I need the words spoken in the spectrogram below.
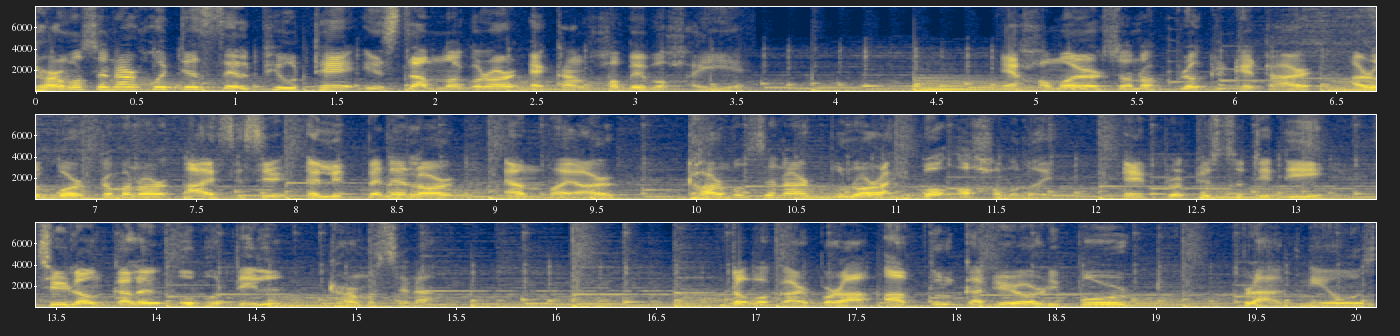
ধৰ্মসেনাৰ সৈতে ছেলফি উঠে ইছলামনগৰৰ একাংশ ব্যৱসায়ীয়ে। এসময়ৰ জনপ্ৰিয় ক্ৰিকেটাৰ আৰু বৰ্তমানৰ আই চি চিৰ এলিট পেনেলৰ এম্পায়াৰ ধৰ্মসেনাৰ পুনৰ আহিব অসমলৈ। এক প্ৰতিশ্ৰুতি দি শ্ৰীলংকালৈ উভতিল ধৰ্মসেনা। দবকাৰ পৰা আব্দুল কাদিৰৰ ৰিপৰ্ট প্ৰাগ নিউজ।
